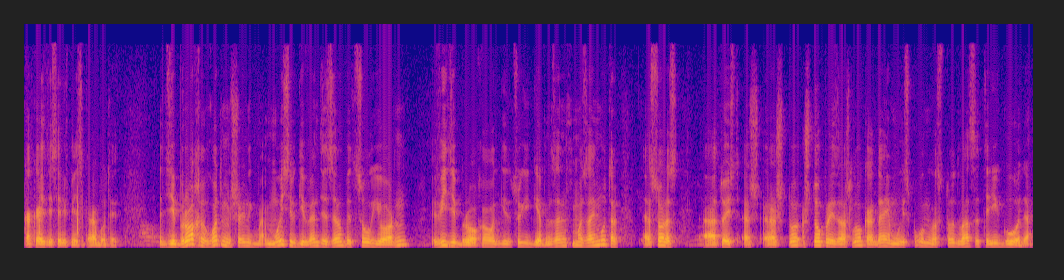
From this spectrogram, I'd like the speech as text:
какая здесь арифметика работает. Диброха готм шойн мойсив гивен дизелбет сол йорн в виде броха от гидцуги гебн займутер сорос. То есть, что, что произошло, когда ему исполнилось 123 года?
